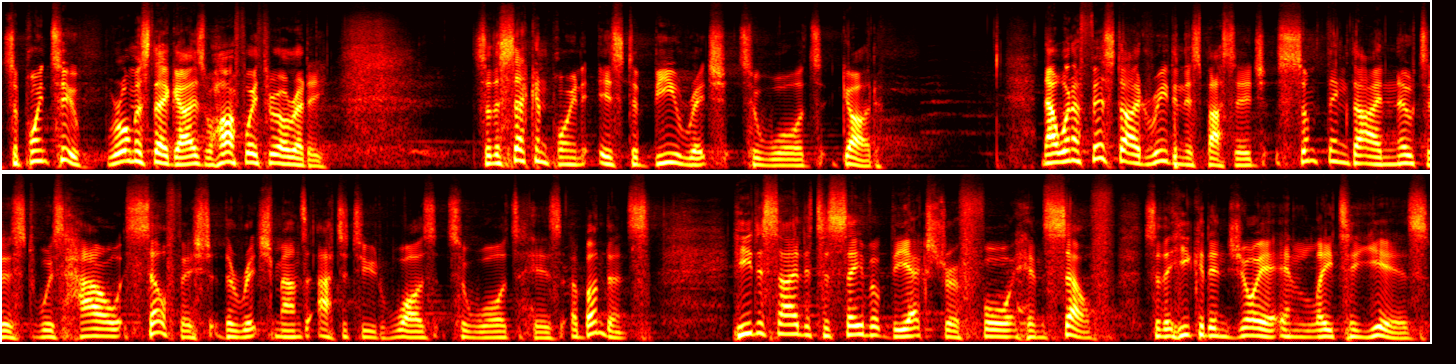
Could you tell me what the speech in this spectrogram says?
So, point two, we're almost there, guys. We're halfway through already. So, the second point is to be rich towards God. Now, when I first started reading this passage, something that I noticed was how selfish the rich man's attitude was towards his abundance. He decided to save up the extra for himself so that he could enjoy it in later years.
